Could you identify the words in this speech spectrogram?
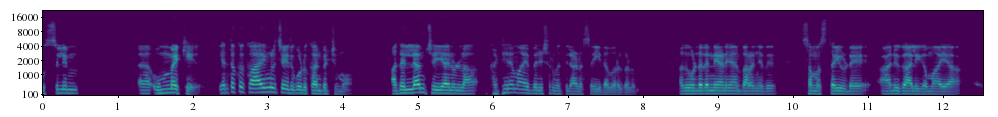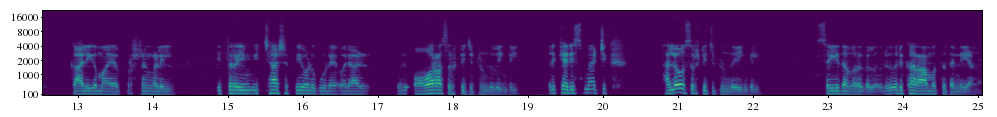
മുസ്ലിം ഉമ്മയ്ക്ക് എന്തൊക്കെ കാര്യങ്ങൾ ചെയ്തു കൊടുക്കാൻ പറ്റുമോ? അതെല്ലാം ചെയ്യാനുള്ള കഠിനമായ പരിശ്രമത്തിലാണ് സയ്യിദ് അവറുകളും അതുകൊണ്ട് തന്നെയാണ് ഞാൻ പറഞ്ഞത് സമസ്തയുടെ ആനുകാലികമായ കാലികമായ പ്രശ്നങ്ങളിൽ ഇത്രയും ഇച്ഛാശക്തിയോടുകൂടെ ഒരാൾ ഒരു ഓറ സൃഷ്ടിച്ചിട്ടുണ്ടെങ്കിൽ ഒരു കരിസ്മാറ്റിക് ഹലോ സൃഷ്ടിച്ചിട്ടുണ്ടെങ്കിൽ സയ്യിദ് അവറുകൾ ഒരു ഒരു കറാമത്ത് തന്നെയാണ്.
